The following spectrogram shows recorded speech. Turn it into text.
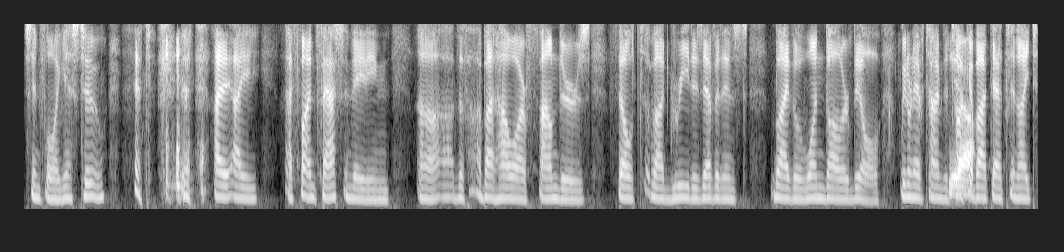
sinful, I guess, too. that, that I, I, I find fascinating uh, the, about how our founders felt about greed as evidenced by the one dollar bill. We don't have time to talk yeah. about that tonight,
